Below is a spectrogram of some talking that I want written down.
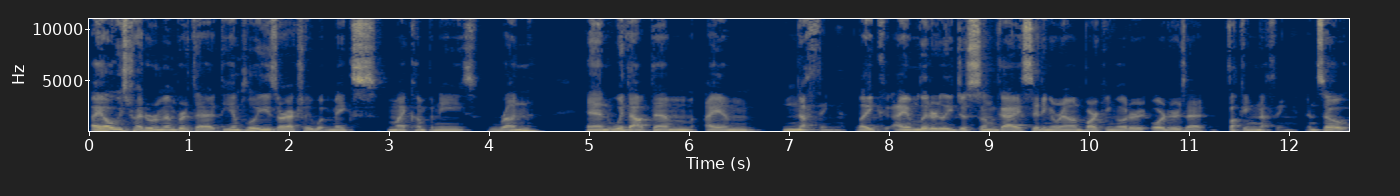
I always try to remember that the employees are actually what makes my companies run. And without them, I am nothing. Like I am literally just some guy sitting around barking order, orders at fucking nothing. And so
